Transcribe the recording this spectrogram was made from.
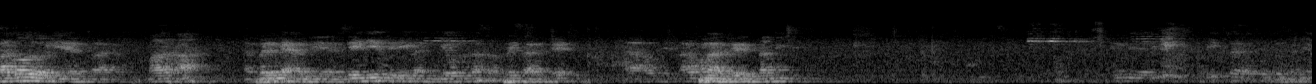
சகோதரருடைய மகனா பெருமை எனக்கு செய்தியே தெரியல. இங்கே வந்து தான் சர்ப்ரைஸாக இருக்கு அஹ் அவருடைய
